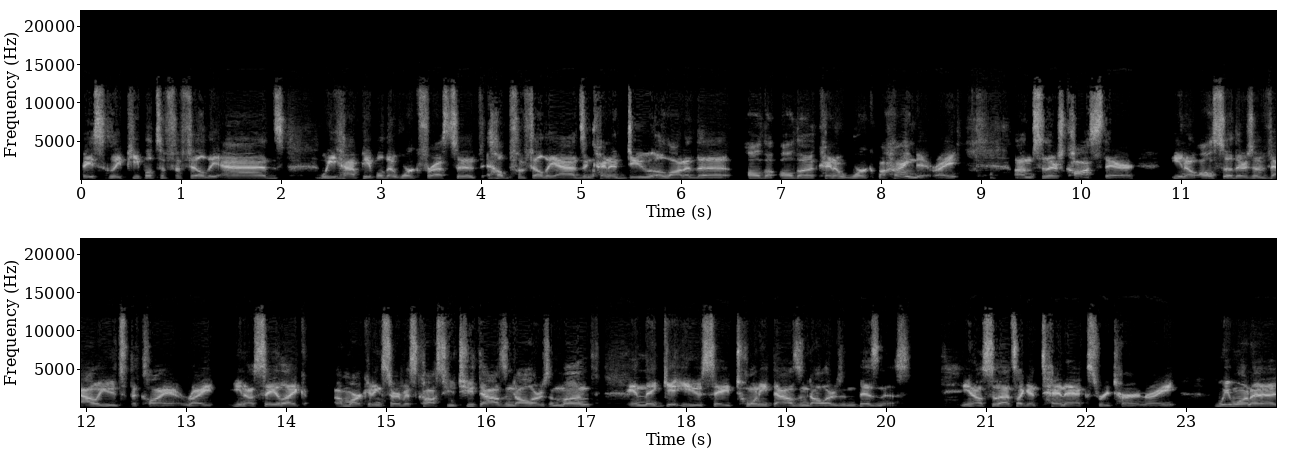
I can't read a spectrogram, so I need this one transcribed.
basically people to fulfill the ads. We have people that work for us to help fulfill the ads and kind of do a lot of the all the all the kind of work behind it, right? Um, so there's costs there. You know, also there's a value to the client, right? You know, say like a marketing service costs you $2,000 a month and they get you, say, $20,000 in business. You know, so that's like a 10x return, right? We want to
